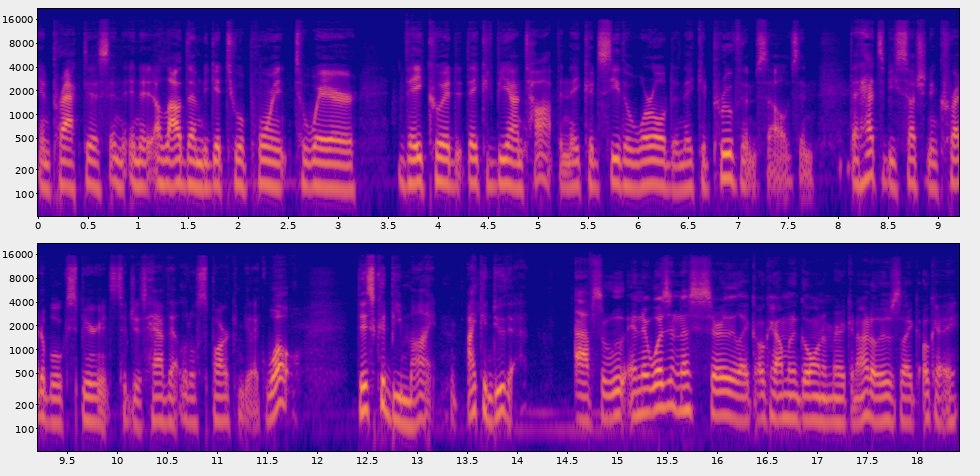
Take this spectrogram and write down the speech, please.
and practice and, and it allowed them to get to a point to where they could they could be on top and they could see the world and they could prove themselves. And that had to be such an incredible experience to just have that little spark and be like whoa this could be mine. I can do that. Absolutely and it wasn't necessarily like okay i'm gonna go on american idol. It was like okay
